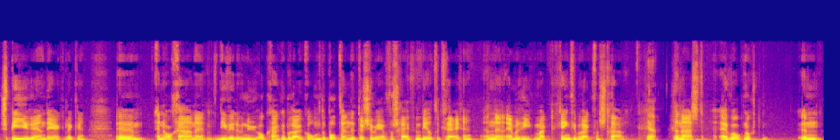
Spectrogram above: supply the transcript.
spieren en dergelijke. Um, en organen, die willen we nu ook gaan gebruiken om de botten en de tussenwervelschijf in beeld te krijgen. En een MRI maakt geen gebruik van straling. Ja. Daarnaast hebben we ook nog een,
